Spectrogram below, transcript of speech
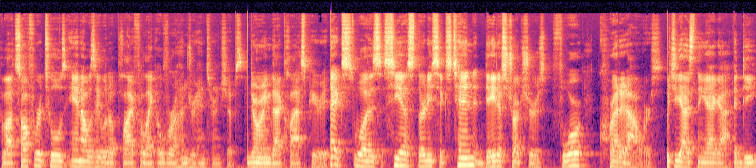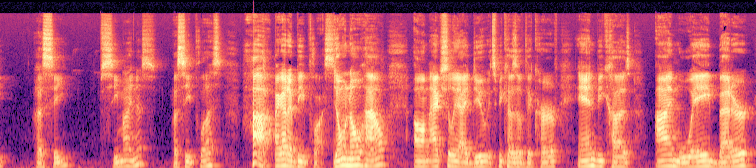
about software tools and I was able to apply for like over 100 internships during that class period. Next was CS 3610, Data Structures, four credit hours. What you guys think I got? A D, a C, C minus, a C plus? Ha! I got a B plus. Don't know how. Um, actually, I do. It's because of the curve and because I'm way better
